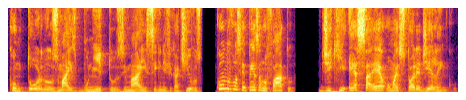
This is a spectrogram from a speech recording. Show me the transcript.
contornos mais bonitos e mais significativos quando você pensa no fato de que essa é uma história de elenco.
